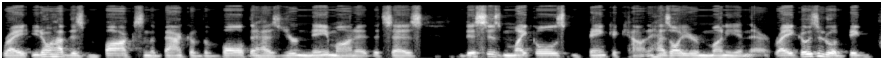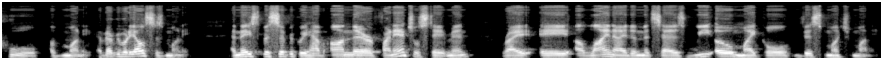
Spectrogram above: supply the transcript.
right? You don't have this box in the back of the vault that has your name on it that says this is Michael's bank account. It has all your money in there, right? It goes into a big pool of money, of everybody else's money. And they specifically have on their financial statement, right, a, a line item that says, we owe Michael this much money,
